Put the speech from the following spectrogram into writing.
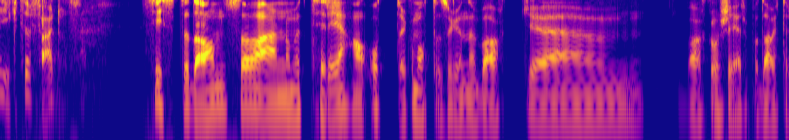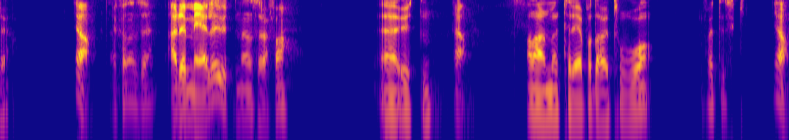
gikk det fælt, altså. Siste dagen så er han nummer tre. Han har 8,8 sekunder bak, eh, bak Auger på dag tre. Ja, det kan du se. Er det med eller uten den straffa? Eh, uten. Ja. Han er nummer tre på dag to òg, faktisk. Ja,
